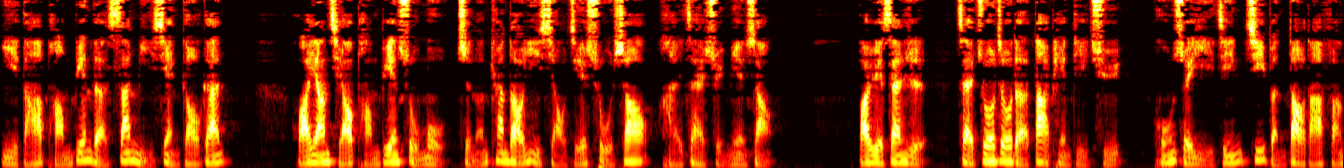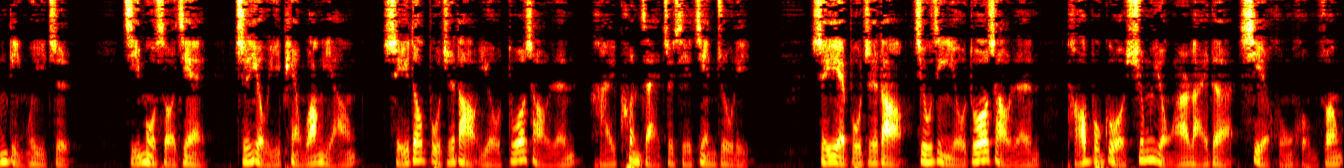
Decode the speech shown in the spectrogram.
已达旁边的三米线高杆。华阳桥旁边树木只能看到一小截树梢还在水面上。八月三日，在涿州的大片地区，洪水已经基本到达房顶位置，极目所见，只有一片汪洋，谁都不知道有多少人还困在这些建筑里，谁也不知道究竟有多少人逃不过汹涌而来的泄洪洪峰。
